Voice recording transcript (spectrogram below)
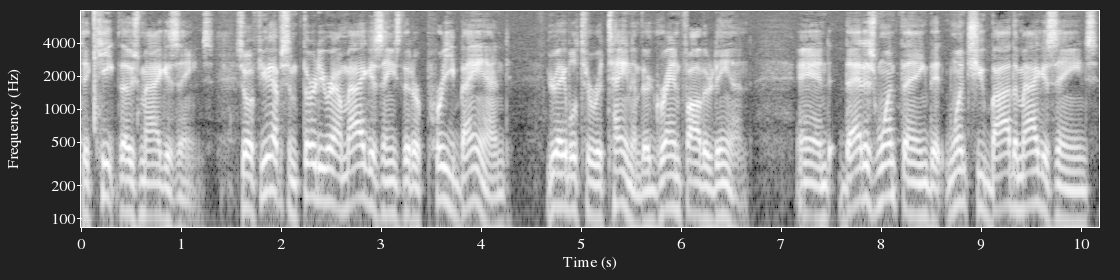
to keep those magazines. So if you have some 30 round magazines that are pre banned, you're able to retain them. They're grandfathered in. And that is one thing that once you buy the magazines,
